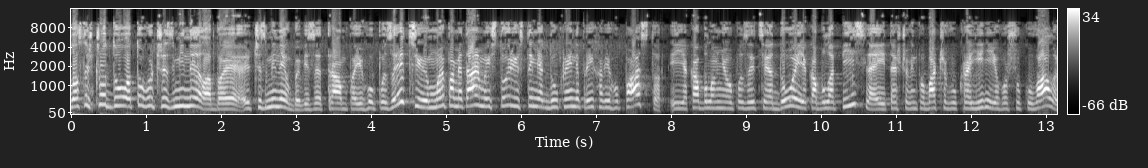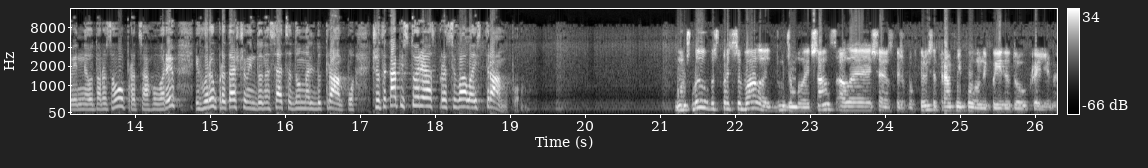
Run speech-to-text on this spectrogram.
Власне, щодо того, чи змінила би чи змінив би візит Трампа його позицію, ми пам'ятаємо історію з тим, як до України приїхав його пастор, і яка була в нього позиція до, і яка була після, і те, що він побачив в Україні, його шокувало. Він неодноразово про це говорив і говорив про те, що він донесе це Дональду Трампу. Чи така б історія спрацювала із Трампом? Можливо, би спрацювало дуже малий шанс, але ще раз кажу, повторюся, Трамп ніколи не поїде до України.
